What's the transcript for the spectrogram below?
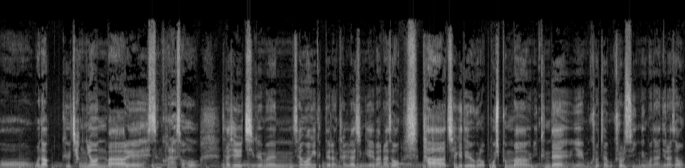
어, 워낙 그 작년 말에 쓴 거라서 사실 지금은 상황이 그때랑 달라진 게 많아서 다 책의 내용을 얻고 싶은 마음이 큰데 예, 뭐 그렇다고 그럴 수 있는 건 아니라서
